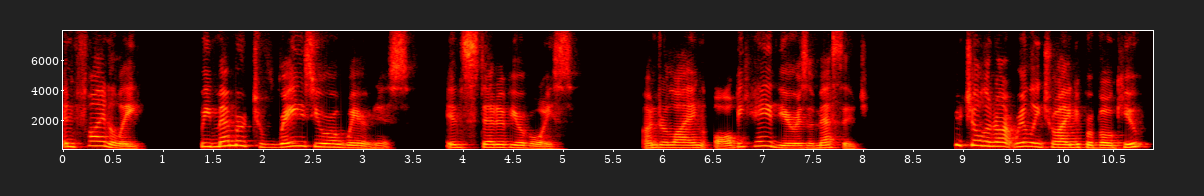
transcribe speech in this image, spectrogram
And finally, remember to raise your awareness instead of your voice. Underlying all behavior is a message your children aren't really trying to provoke you,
